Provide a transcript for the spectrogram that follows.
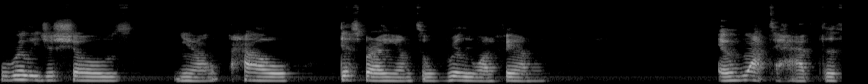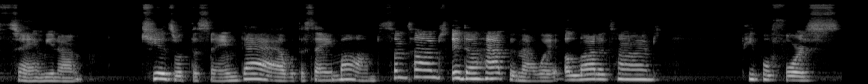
really just shows, you know, how desperate I am to really want a family and want to have the same, you know, kids with the same dad, with the same mom. Sometimes it don't happen that way. A lot of times people force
